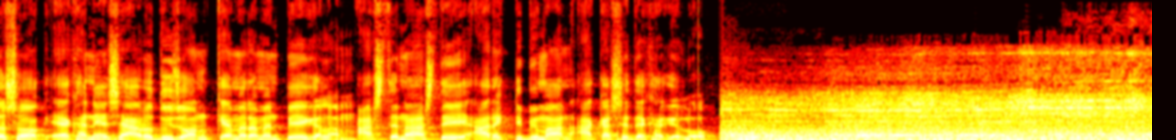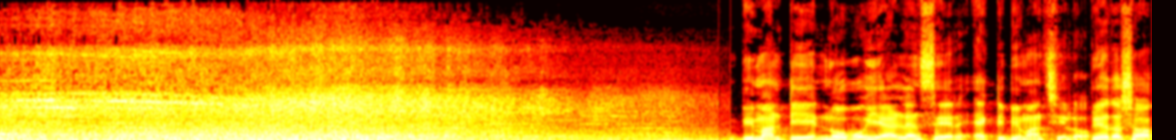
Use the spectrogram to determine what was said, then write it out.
দর্শক, এখানে এসে আরও দুইজন ক্যামেরাম্যান পেয়ে গেলাম। আসতে না আসতে আরেকটি বিমান আকাশে দেখা গেল। বিমানটি নোভো এয়ারলাইন্সের একটি বিমান ছিল। প্রিয় দর্শক,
